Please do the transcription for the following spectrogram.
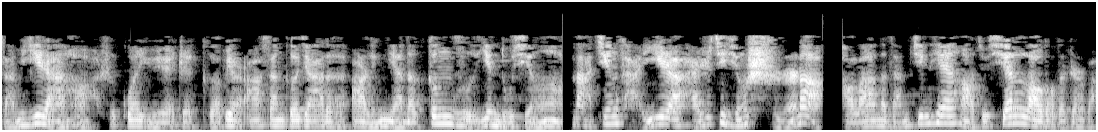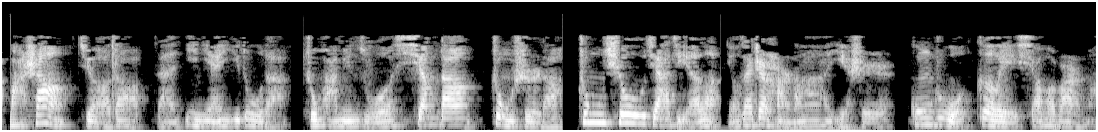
咱们依然哈是关于这隔壁阿三哥家的二零年的庚子印度行啊，那精彩依然还是进行时呢。好了，那咱们今天哈就先唠叨到这儿吧。马上就要到咱一年一度的中华民族相当重视的中秋佳节了。牛在这儿呢，也是恭祝各位小伙伴们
